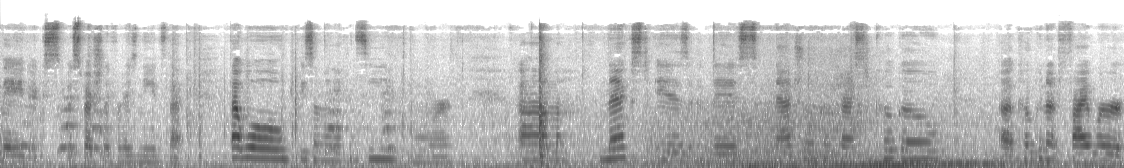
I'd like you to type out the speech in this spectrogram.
made especially for his needs that that will be something I can see more. Um, next is this natural compressed cocoa uh, coconut fiber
